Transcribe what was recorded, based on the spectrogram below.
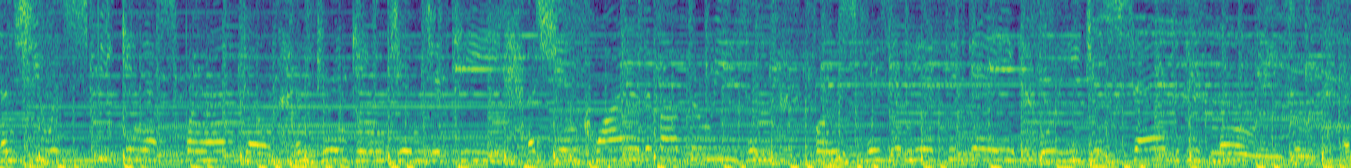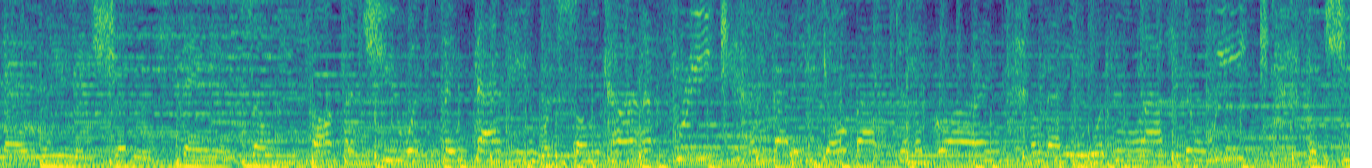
and she was speaking Esperanto and drinking ginger tea as she inquired about the reason for his visit here today. Well, he just said no reason, and I really shouldn't stay. And so he thought that she would think that he was some kind of freak, and that he'd go back to the grind, and that he wouldn't last a week. But she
